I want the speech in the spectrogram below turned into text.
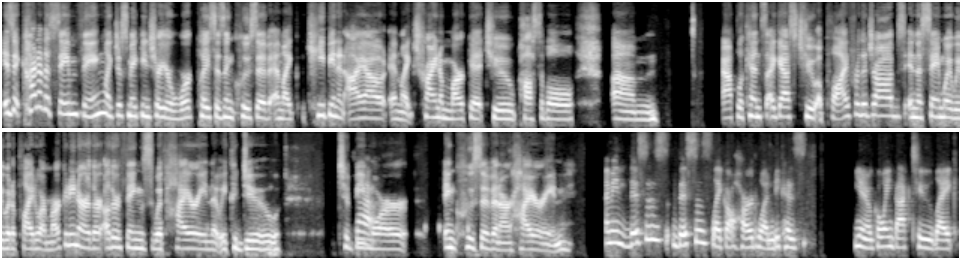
is it kind of the same thing like just making sure your workplace is inclusive and like keeping an eye out and like trying to market to possible um applicants, I guess, to apply for the jobs in the same way we would apply to our marketing? Or are there other things with hiring that we could do to be yeah. more inclusive in our hiring? I mean, this is this is like a hard one because you know, going back to like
